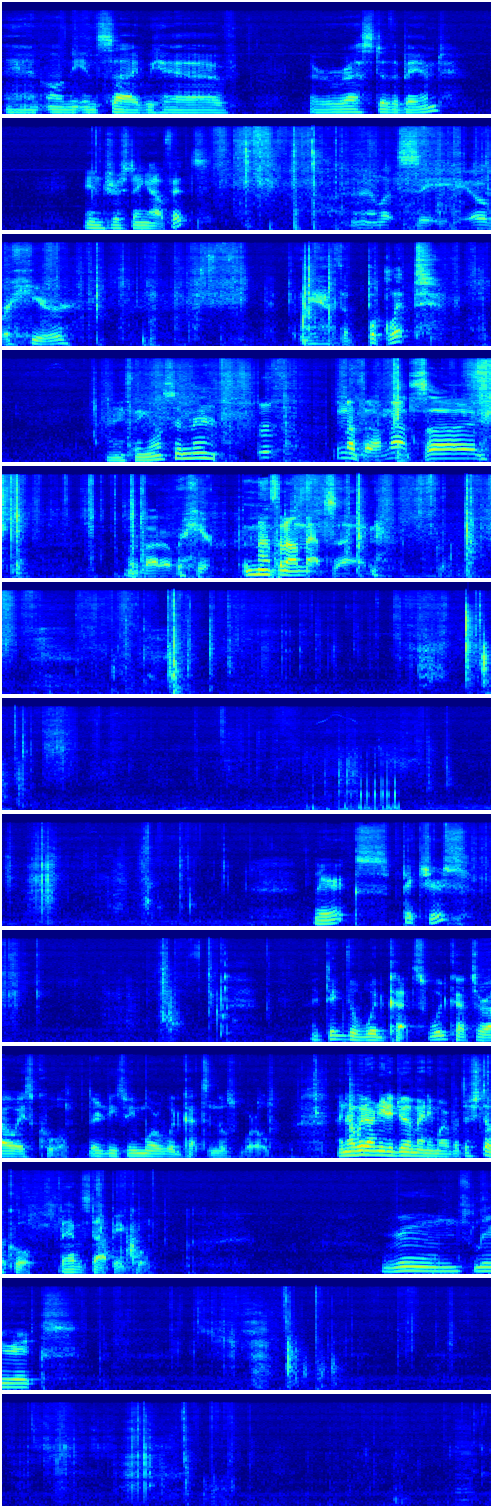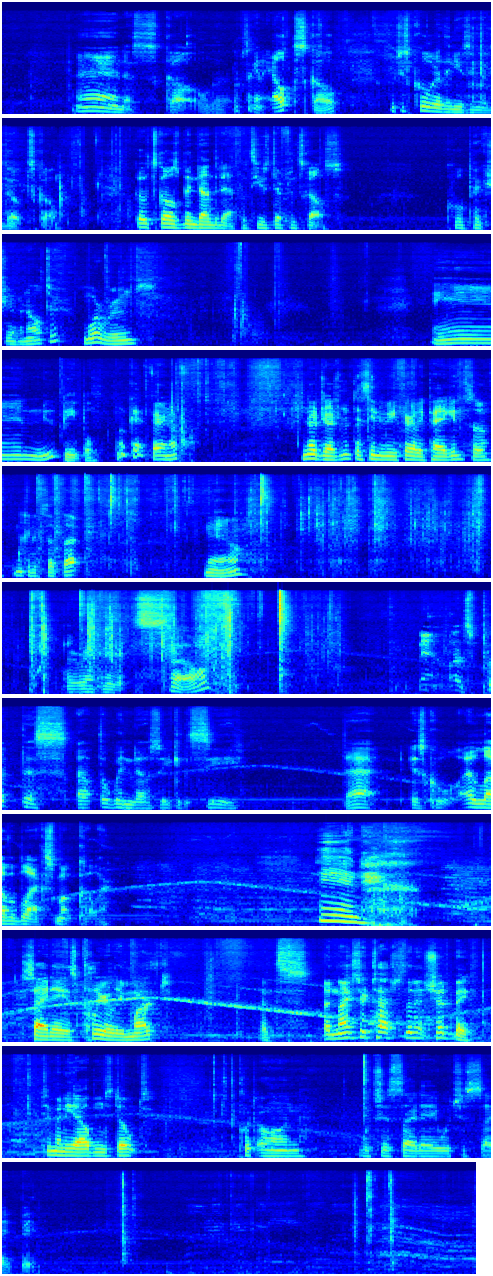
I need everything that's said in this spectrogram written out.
And on the inside we have the rest of the band. Interesting outfits. And let's see, over here we have the booklet. Anything else in there? Mm, nothing on that side. What about over here? Nothing on that side. Lyrics, pictures. I dig the woodcuts. Woodcuts are always cool. There needs to be more woodcuts in this world. I know we don't need to do them anymore, but they're still cool. They haven't stopped being cool. Runes, lyrics. And a skull. That looks like an elk skull, which is cooler than using a goat skull. Goat skull's been done to death. Let's use different skulls. Cool picture of an altar. More runes. And nude people. Okay, fair enough. No judgment. They seem to be fairly pagan, so we can accept that. Now, the record itself. Now, let's put this out the window so you can see. That is cool. I love a black smoke color. And Side A is clearly marked. That's a nicer touch than it should be. Too many albums don't put on which is side A, which is side B.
